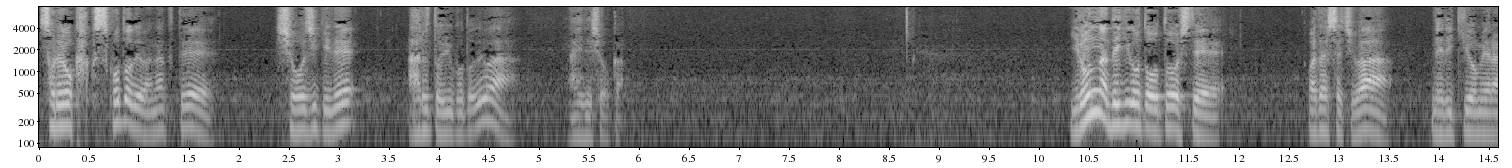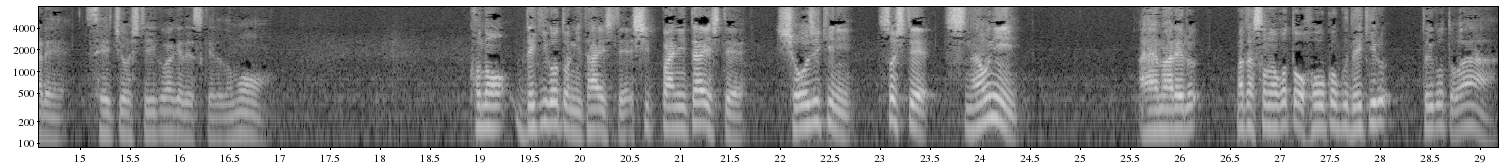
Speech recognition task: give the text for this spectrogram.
それを隠すことではなくて正直であるということではないでしょうか。いろんな出来事を通して私たちは練り清められ成長していくわけですけれどもこの出来事に対して失敗に対して正直にそして素直に謝れるまたそのことを報告できるということは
